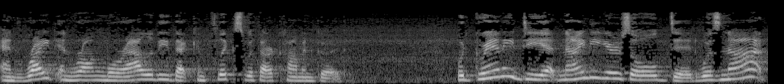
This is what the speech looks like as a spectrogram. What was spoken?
and right and wrong morality that conflicts with our common good. What Granny D at 90 years old did was not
